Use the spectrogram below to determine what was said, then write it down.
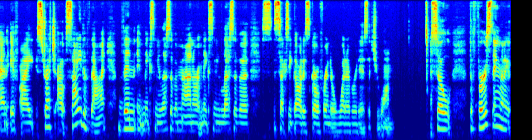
And if i stretch outside of that then it makes me less of a man or it makes me less of a sexy goddess girlfriend or whatever it is that you want so the first thing that I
